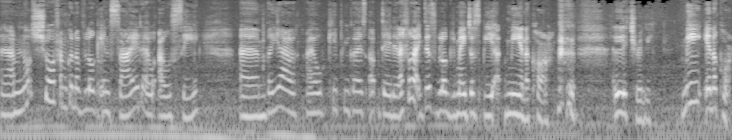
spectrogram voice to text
I'm not sure if I'm gonna vlog inside. I, I will see. Um, but yeah I'll keep you guys updated. I feel like this vlog may just be me in a car. Literally. Me in a car.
